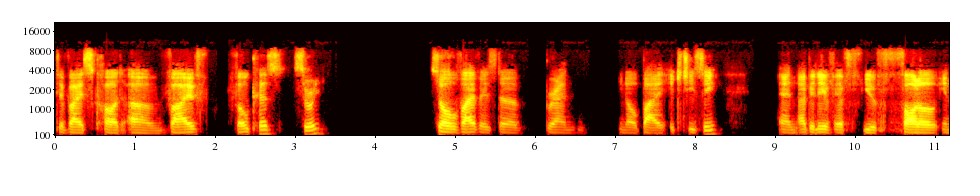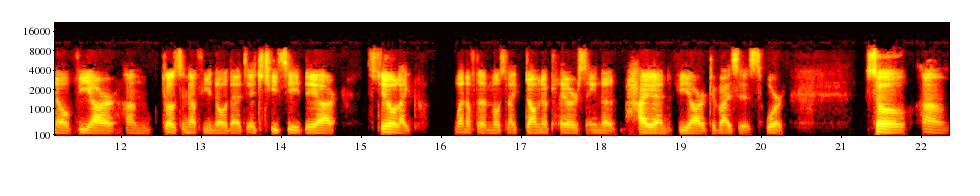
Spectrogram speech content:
device called um, Vive Focus 3. So Vive is the brand, you know, by HTC. And I believe if you follow, you know, VR um, close enough, you know that HTC they are still like one of the most like dominant players in the high-end VR devices world. So um,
